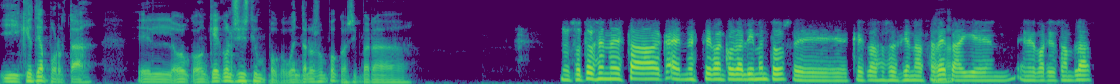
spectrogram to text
¿Y qué te aporta? El, o ¿En qué consiste un poco? Cuéntanos un poco así para... Nosotros en esta en este banco de alimentos, eh, que es la Asociación Nazaret, Ajá. ahí en, en el barrio San Blas,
